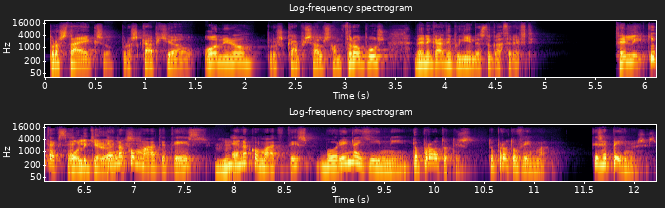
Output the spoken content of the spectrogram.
προς τα έξω. Προς κάποιο όνειρο, προς κάποιους άλλους ανθρώπους. Δεν είναι κάτι που γίνεται στον καθρέφτη. Θέλει Κοίταξε, πολύ καιρό. Ένα κομμάτι, της, ένα κομμάτι της μπορεί να γίνει το πρώτο, της, το πρώτο βήμα της επίγνωσης.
